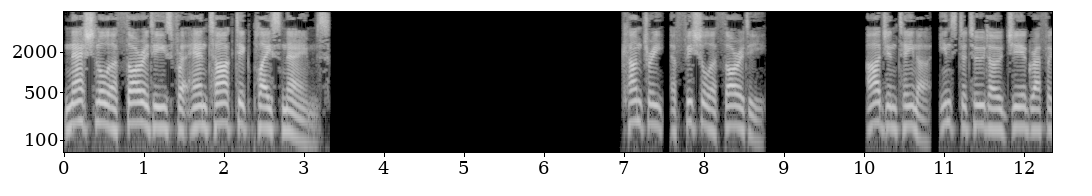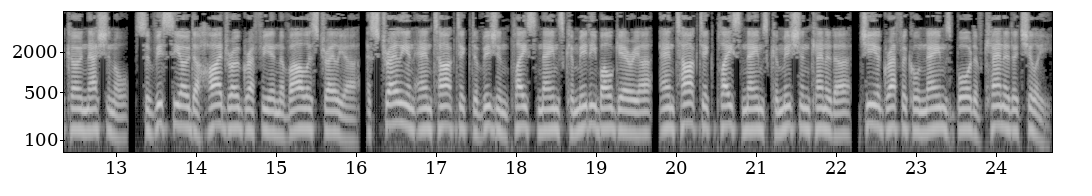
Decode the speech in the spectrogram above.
National authorities for Antarctic place names Country, official authority Argentina, Instituto Geográfico Nacional, Servicio de Hidrografía Naval Australia, Australian Antarctic Division Place Names Committee Bulgaria, Antarctic Place Names Commission Canada, Geographical Names Board of Canada Chile,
